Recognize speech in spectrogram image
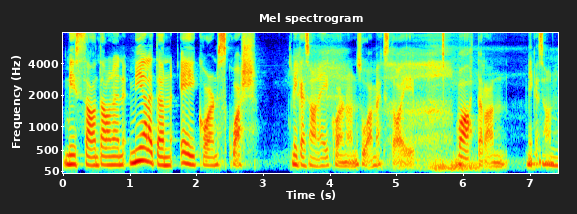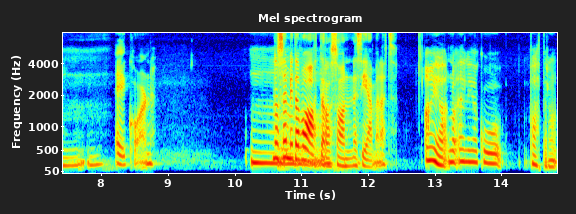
missä on tällainen mieletön acorn squash. Mikä se on acorn on suomeksi toi vaahteran, mikä se on? Acorn. No se, mitä vaahterassa on, ne siemenet. Ai jaa, no eli joku vahteran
